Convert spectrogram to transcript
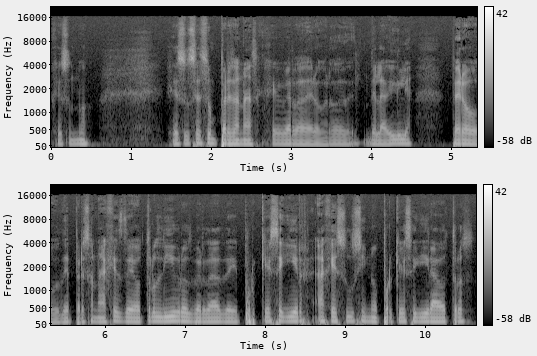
Jesús no. Jesús es un personaje verdadero, ¿verdad? De, la Biblia. Pero de personajes de otros libros, ¿verdad? De por qué seguir a Jesús y no por qué seguir a otros,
